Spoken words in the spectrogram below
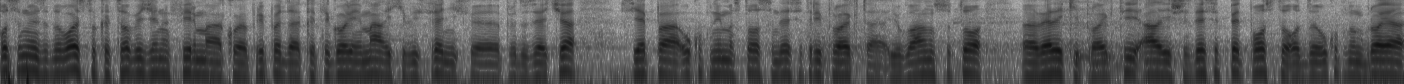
Posebno je zadovoljstvo kad se obiđe jedna firma koja pripada kategoriji malih ili srednjih e, preduzeća. Sjepa ukupno ima 183 projekta i uglavnom su to e, veliki projekti, ali 65% od ukupnog broja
